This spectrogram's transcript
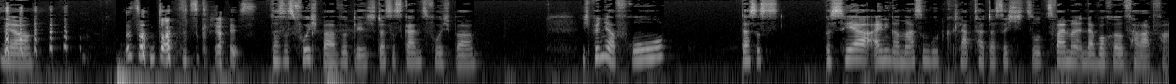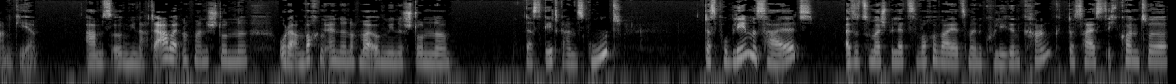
Ja. Das ist so ein Teufelskreis. Das ist furchtbar, wirklich. Das ist ganz furchtbar. Ich bin ja froh, dass es bisher einigermaßen gut geklappt hat, dass ich so zweimal in der Woche Fahrrad fahren gehe. Abends irgendwie nach der Arbeit nochmal eine Stunde oder am Wochenende nochmal irgendwie eine Stunde. Das geht ganz gut. Das Problem ist halt, also zum Beispiel letzte Woche war jetzt meine Kollegin krank. Das heißt, ich konnte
